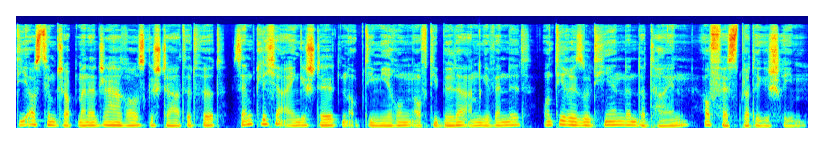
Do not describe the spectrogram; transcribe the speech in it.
die aus dem Jobmanager heraus gestartet wird, sämtliche eingestellten Optimierungen auf die Bilder angewendet und die resultierenden Dateien auf Festplatte geschrieben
